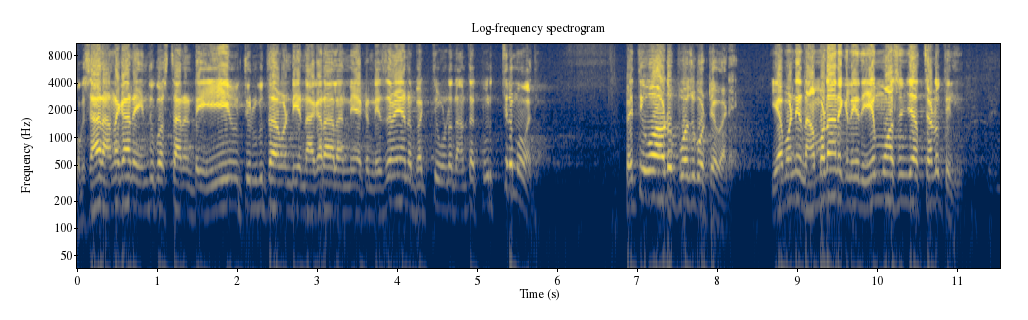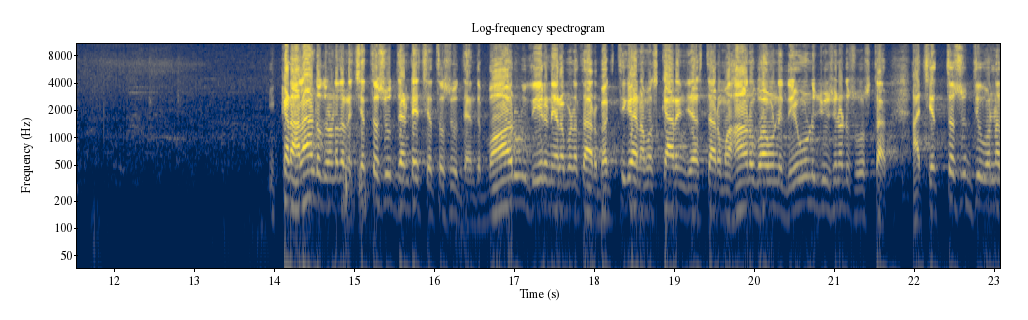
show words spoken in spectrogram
ఒకసారి అనగానే ఎందుకు వస్తారంటే ఏమి తిరుగుతామండి నగరాలన్నీ? అక్కడ నిజమైన భక్తి ఉండదు. అంత కృత్రిమం అది. ప్రతివాడు పోజు కొట్టేవాడే. ఏమండి నమ్మడానికి లేదు. ఏం మోసం చేస్తాడో తెలియదు. ఇక్కడ అలాంటిది ఉండదండి. చిత్తశుద్ధి అంటే చిత్తశుద్ధి. అంతే బారుడు తీరు నిలబడతారు. భక్తిగా నమస్కారం చేస్తారు. మహానుభావుని దేవుణ్ణి చూసినట్టు చూస్తారు. ఆ చిత్తశుద్ధి ఉన్న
